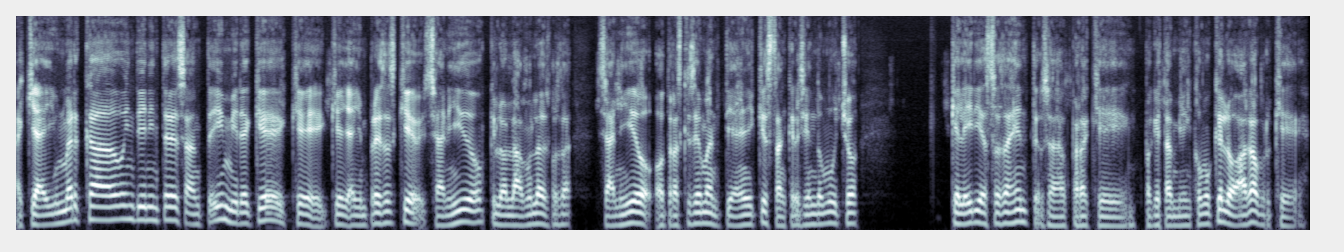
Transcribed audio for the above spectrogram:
aquí hay un mercado bien interesante y mire que, que, que hay empresas que se han ido, que lo hablamos la vez pasada, se han ido, otras que se mantienen y que están creciendo mucho. ¿Qué le dirías a esa gente? O sea, para que, para que también como que lo haga, porque...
